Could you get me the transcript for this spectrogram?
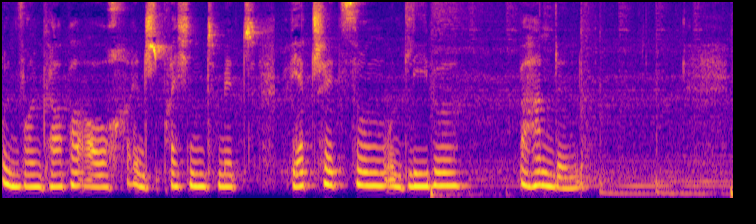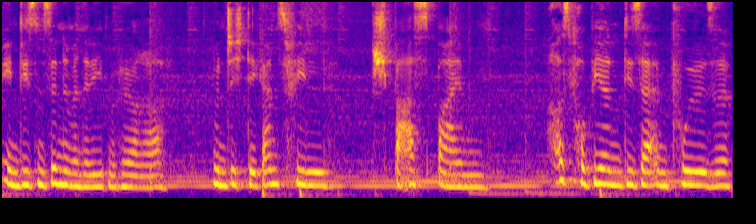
unseren Körper auch entsprechend mit Wertschätzung und Liebe behandeln. In diesem Sinne, meine lieben Hörer, wünsche ich dir ganz viel Spaß beim Ausprobieren dieser Impulse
